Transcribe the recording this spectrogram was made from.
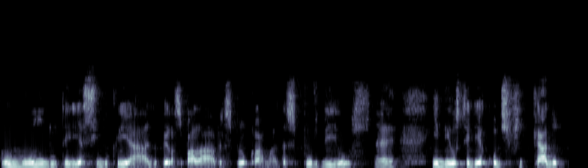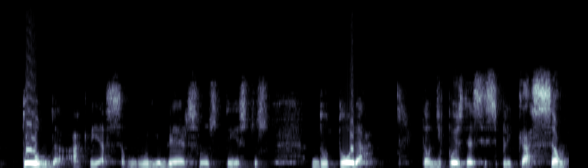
o mundo teria sido criado pelas palavras proclamadas por Deus, né? e Deus teria codificado toda a criação do universo nos textos do Torá. Então, depois dessa explicação,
